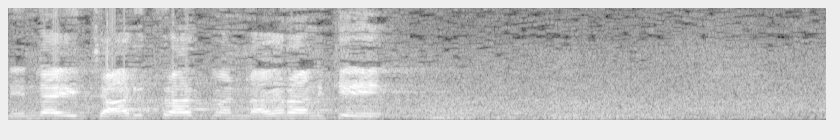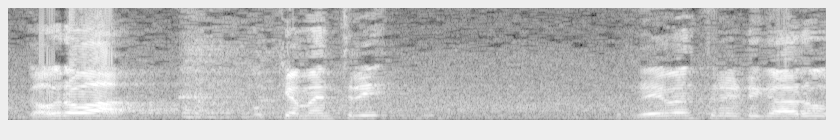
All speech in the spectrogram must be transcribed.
నిన్న ఈ చారిత్రాత్మక నగరానికి గౌరవ ముఖ్యమంత్రి రేవంత్ రెడ్డి గారు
